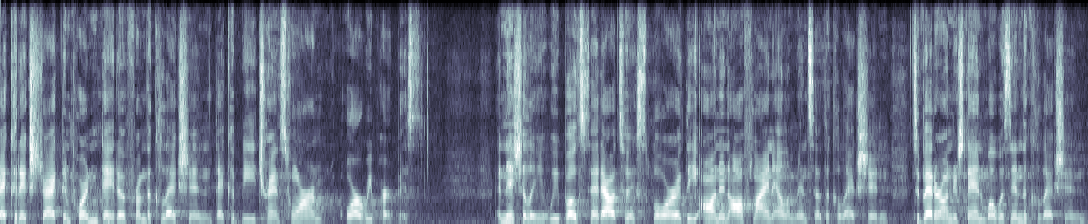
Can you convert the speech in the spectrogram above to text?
that could extract important data from the collection that could be transformed or repurposed. Initially, we both set out to explore the on and offline elements of the collection to better understand what was in the collection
